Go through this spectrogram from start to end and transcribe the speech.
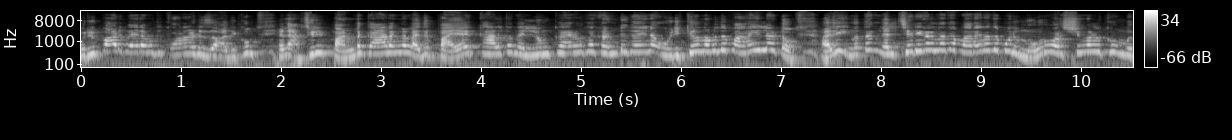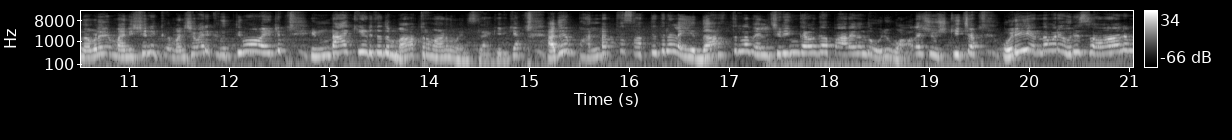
ഒരുപാട് പേരെ നമുക്ക് കാണാനായിട്ട് സാധിക്കും. എന്നാൽ ആക്ച്വലി പണ്ട് കാലങ്ങളിൽ അത് പഴയ കാലത്തെ നെല്ലും കാര്യങ്ങളൊക്കെ കണ്ടു കഴിഞ്ഞാൽ ഒരിക്കലും നമ്മളിത് പറയില്ല കേട്ടോ. അത് ഇന്നത്തെ നെൽച്ചെടികൾ എന്നൊക്കെ പറയുന്നത് പോലും നൂറ് വർഷങ്ങൾക്ക് മുമ്പ് നമ്മൾ മനുഷ്യന് മനുഷ്യന്മാർ കൃത്രിമമായിട്ട് ഉണ്ടാക്കിയെടുത്തത് മാത്രമാണെന്ന് മനസ്സിലാക്കിയിരിക്കുക. അത് പണ്ടത്തെ സത്യത്തിലുള്ള യഥാർത്ഥത്തിലുള്ള നെൽച്ചെടിയും കാര്യങ്ങളൊക്കെ പറയുന്നത് ഒരു വളരെ ശുഷ്കിച്ച ഒരു എന്താ പറയുക ഒരു സാധനം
